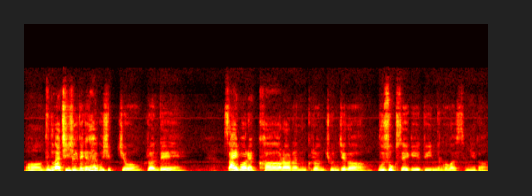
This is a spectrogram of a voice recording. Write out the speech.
어, 누구나 진실되게 살고 싶죠. 그런데 사이버레카라는 그런 존재가 무속 세계에도 있는 것 같습니다.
